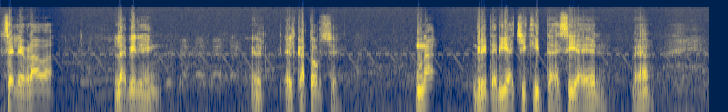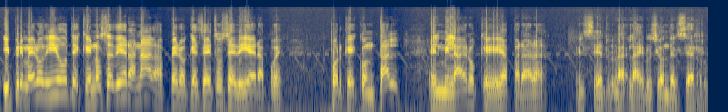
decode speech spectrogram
celebraba la Virgen el, 14. Una gritería chiquita, decía él. Y primero dijo de que no se diera nada, pero que se sucediera, pues, porque con tal el milagro que ella parara la, la, erupción del cerro.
